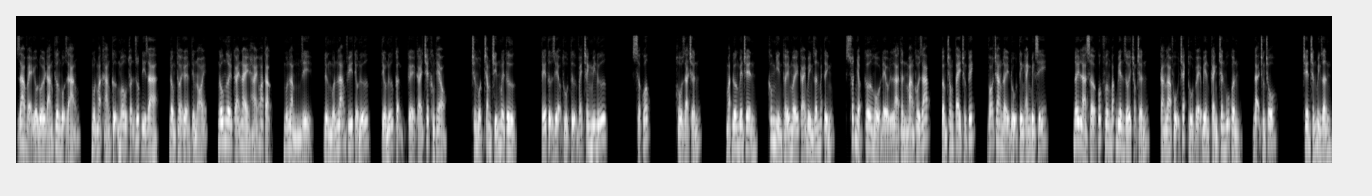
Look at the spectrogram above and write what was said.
ra vẻ yếu đuối đáng thương bộ dáng một mặt kháng cự mâu thuẫn rút đi ra, đồng thời huyện tiếng nói ngâu ngươi cái này hái hoa tặc, muốn làm gì, đừng muốn lãng phí tiểu nữ tiểu nữ cận kể cái chết không theo. Chương một trăm chín mươi bốn, tế tự diệu thủ tự vẽ tranh mỹ nữ. Sơ quốc, hồ gia trấn. Mặt đường bên trên, không nhìn thấy mấy cái bình dân mách tính, xuất nhập cơ hồ đều là thân mang khôi giáp, cầm trong tay trường kích, võ trang đầy đủ tinh anh binh sĩ. Đây là sở quốc phương bắc biên giới trọng trấn, càng là phụ trách thủ vệ biên cảnh chân vũ quân, đại trướng chỗ. Trên trấn bình dân,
